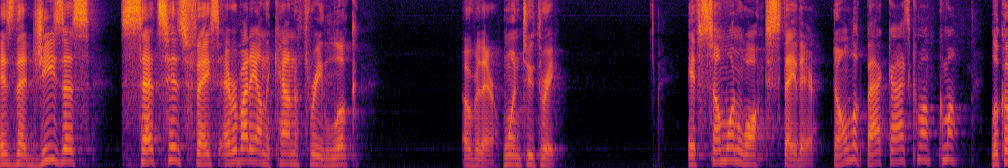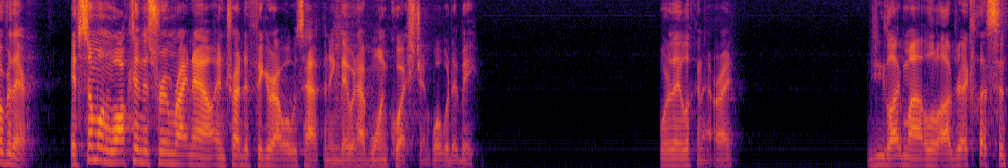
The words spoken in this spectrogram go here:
is that Jesus sets his face. Everybody on the count of three, look over there. One, two, three. If someone walked, stay there. Don't look back, guys. Come on, come on. Look over there. If someone walked in this room right now and tried to figure out what was happening, they would have one question. What would it be? What are they looking at, right? Do you like my little object lesson?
